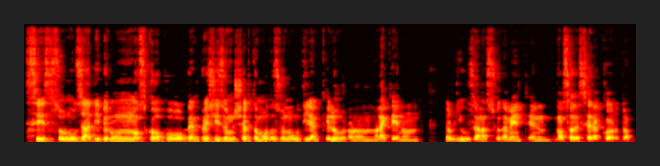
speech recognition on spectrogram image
se sono usati per uno scopo ben preciso in un certo modo sono utili anche loro, non, è che non, non li usano assolutamente, non so se sei d'accordo.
